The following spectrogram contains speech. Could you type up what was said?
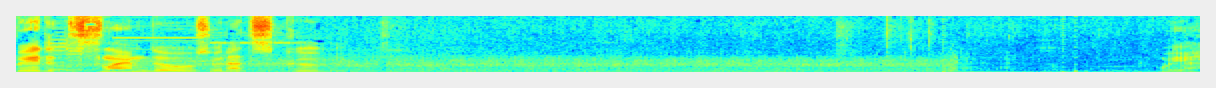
Baited the slime though, so that's good. Oh yeah.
